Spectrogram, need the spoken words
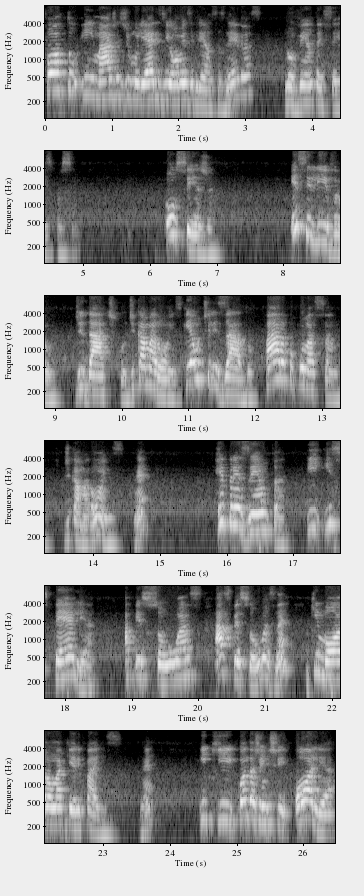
Foto e imagens de mulheres e homens e crianças negras, 96%. Ou seja, esse livro didático de Camarões, que é utilizado para a população de Camarões, né, representa e espelha a pessoas, as pessoas, né, que moram naquele país, né? E que quando a gente olha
